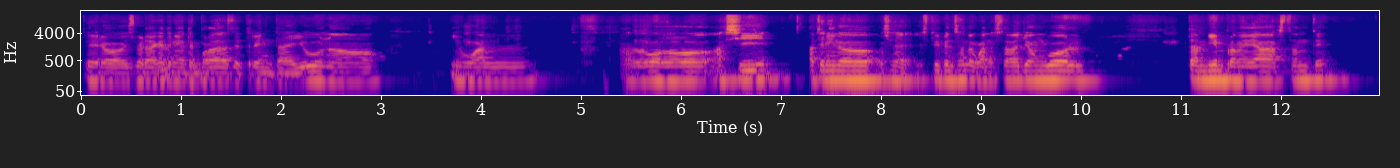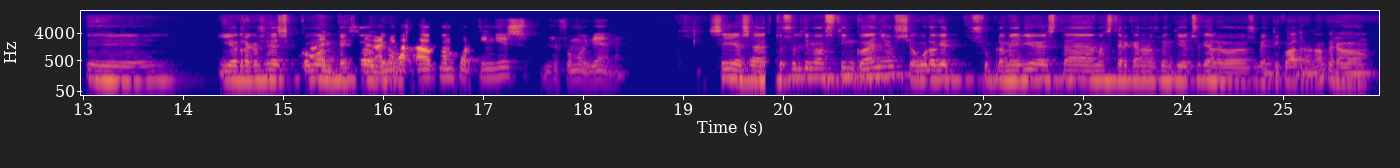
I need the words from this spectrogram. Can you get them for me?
pero es verdad que ha tenido temporadas de 31, igual algo así. Ha tenido, o sea, estoy pensando cuando estaba John Wall, también promediaba bastante. Eh, y otra cosa es cómo ver, empezó. El año pasado con Porzingis le fue muy bien, ¿eh? Sí, o sea, estos últimos cinco años seguro que su promedio está más cercano a los 28 que a los 24, ¿no? Pero O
